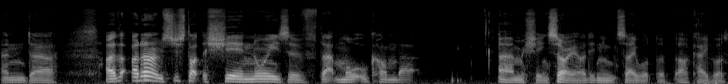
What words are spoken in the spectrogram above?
And uh, I, I don't know, it's just like the sheer noise of that Mortal Kombat uh, machine. Sorry, I didn't even say what the arcade was.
